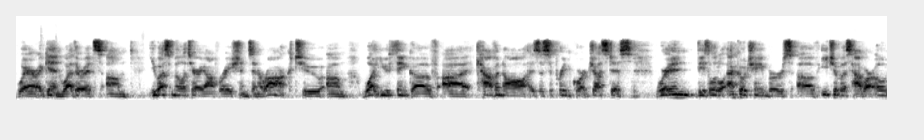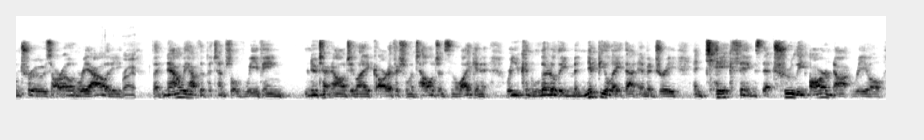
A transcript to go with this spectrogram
where again, whether it's um, U.S. military operations in Iraq to um, what you think of uh, Kavanaugh as a Supreme Court justice, we're in these little echo chambers of each of us have our own truths, our own reality. Right. But now we have the potential of weaving new technology like artificial intelligence and the like in it, where you can literally manipulate that imagery and take things that truly are not real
